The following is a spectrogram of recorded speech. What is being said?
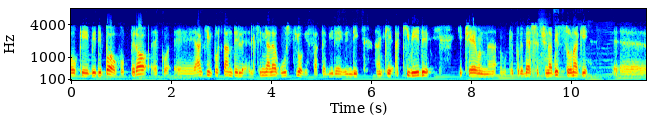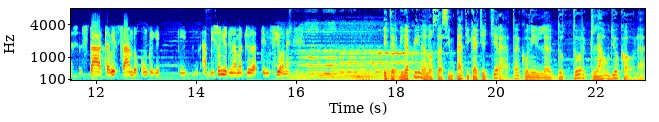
o che vede poco, però ecco, è anche importante il, il, segnale acustico che fa capire quindi anche a chi vede che, un, che potrebbe esserci una persona che eh, sta attraversando o comunque che, che ha bisogno di una maggiore attenzione. E termina qui la nostra simpatica chiacchierata con il dottor Claudio Cola,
